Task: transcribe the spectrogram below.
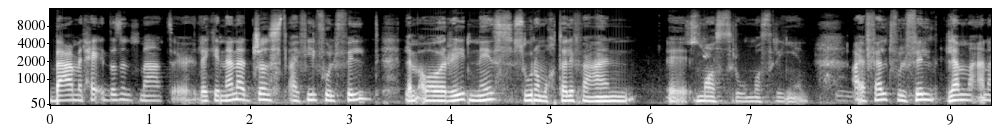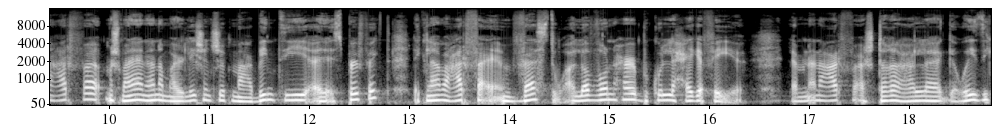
بعمل حاجة it doesn't matter. لكن أنا just I feel fulfilled لما وريت ناس صورة مختلفة عن مصر ومصريين. I felt fulfilled. لما أنا عارفة مش معناها إن أنا my relationship مع بنتي uh, is perfect لكن لما عارفه I love on her بكل حاجة فيا. لما أنا عارفة أشتغل على جوازي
